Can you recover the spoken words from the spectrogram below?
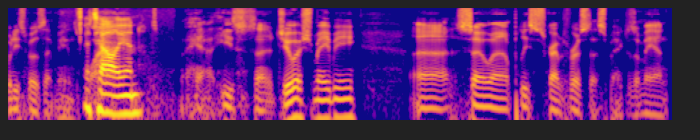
What do you suppose that means? Italian. Yeah, he's uh, Jewish, maybe. Uh, so uh, police describe the first suspect as a man.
